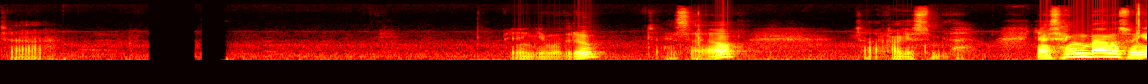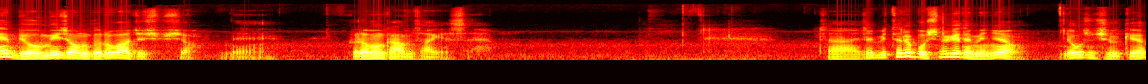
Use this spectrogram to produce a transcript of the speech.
자. 비행기 모드로. 자, 했어요. 자, 가겠습니다. 그냥 생방송의 묘미 정도로 봐주십시오. 네. 그러면 감사하겠어요. 자, 이제 밑에를 보시게 되면요. 이거 좀 지울게요.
